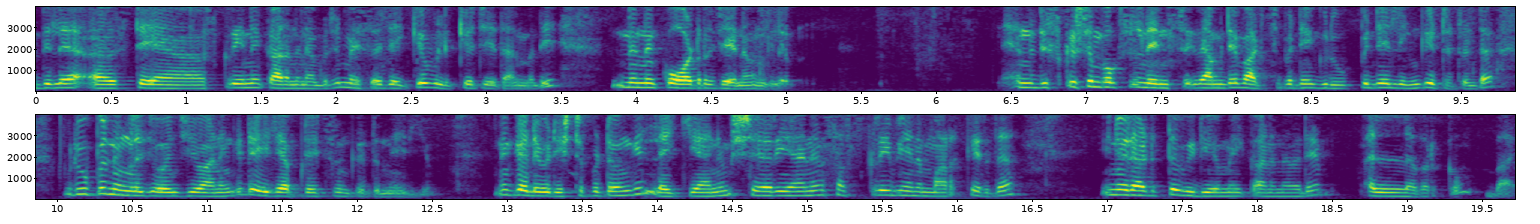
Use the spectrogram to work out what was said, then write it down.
ഇതിൽ സ്റ്റേ സ്ക്രീനിൽ കാണുന്ന നമ്പറിൽ മെസ്സേജ് അയക്കുകയോ വിളിക്കുകയോ ചെയ്താൽ മതി. നിങ്ങൾക്ക് ഓർഡർ ചെയ്യണമെങ്കിൽ. ഡിസ്ക്രിപ്ഷൻ ബോക്സിൽ എന്റെ ഇൻസ്റ്റാഗ്രാമിന്റെ വാട്സപ്പിന്റെയും ഗ്രൂപ്പിന്റെ ലിങ്ക് ഇട്ടിട്ടുണ്ട്. ഗ്രൂപ്പിൽ നിങ്ങൾ ജോയിൻ ചെയ്യുവാണെങ്കിൽ ഡെയിലി അപ്ഡേറ്റ്സ് നിങ്ങൾക്ക് കിട്ടുന്നതായിരിക്കും. നിങ്ങൾക്ക് എന്റെ വീഡിയോ ഇഷ്ടപ്പെട്ടുവെങ്കിൽ ലൈക്ക് ചെയ്യാനും ഷെയർ ചെയ്യാനും സബ്സ്ക്രൈബ് ചെയ്യാനും മറക്കരുത്. ഇനി ഒരു അടുത്ത വീഡിയോയുമായി കാണുന്നവരെ എല്ലാവർക്കും ബൈ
